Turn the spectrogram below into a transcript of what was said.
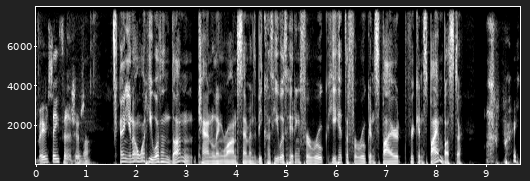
very safe finisher. So. And you know what? He wasn't done channeling Ron Simmons because he was hitting Farouk. He hit the Farouk inspired freaking spine buster. right.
